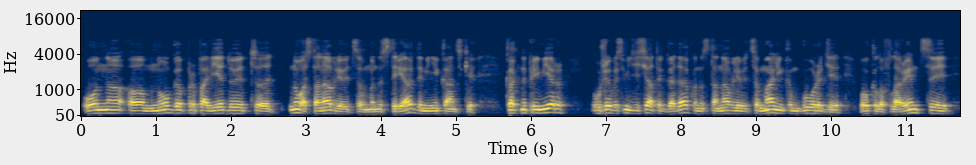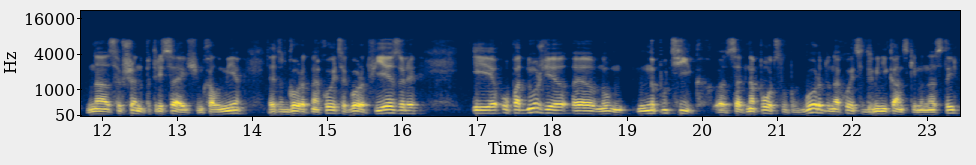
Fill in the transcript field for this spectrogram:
Он много проповедует, ну, останавливается в монастырях доминиканских, как, например, уже в 80-х годах он останавливается в маленьком городе около Флоренции на совершенно потрясающем холме. Этот город находится, город Фьезеле. И у подножья, э, ну, на пути, на подступах к городу находится Доминиканский монастырь.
